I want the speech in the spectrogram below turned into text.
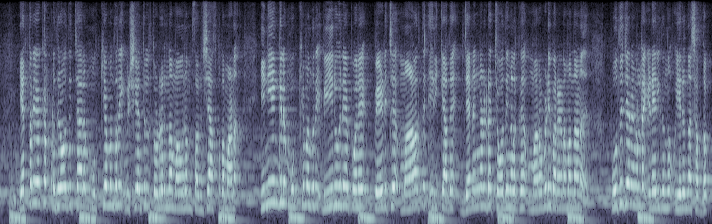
എത്രയൊക്കെ പ്രതിരോധിച്ചാലും മുഖ്യമന്ത്രി വിഷയത്തിൽ തുടരുന്ന മൗനം സംശയാസ്പദമാണ്. ഇനിയെങ്കിലും മുഖ്യമന്ത്രി വീരുവിനെ പോലെ പേടിച്ച് മാളത്തിൽ ഇരിക്കാതെ ജനങ്ങളുടെ ചോദ്യങ്ങൾക്ക് മറുപടി പറയണമെന്നാണ് പൊതുജനങ്ങളുടെ ഇടയിൽ നിന്ന് ഉയരുന്ന ശബ്ദം.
